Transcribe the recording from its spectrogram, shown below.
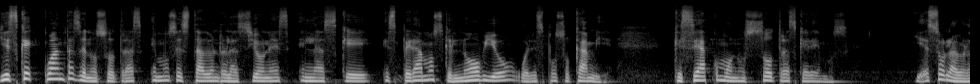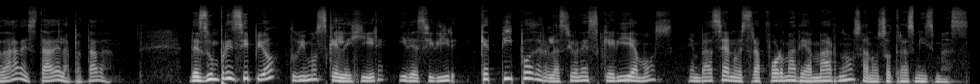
Y es que cuántas de nosotras hemos estado en relaciones en las que esperamos que el novio o el esposo cambie, que sea como nosotras queremos. Y eso la verdad está de la patada. Desde un principio tuvimos que elegir y decidir qué tipo de relaciones queríamos en base a nuestra forma de amarnos a nosotras mismas.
